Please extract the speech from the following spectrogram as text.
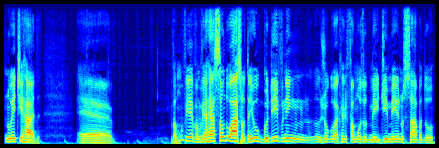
no Etihad. É, Vamos ver, vamos ver a reação do Arsenal. Tem o Good Evening, no jogo, aquele famoso meio-dia e meio no sábado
